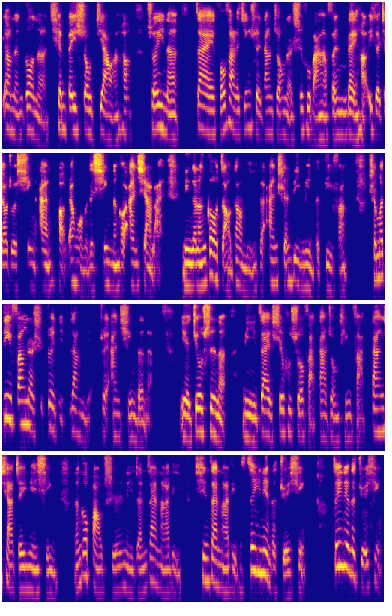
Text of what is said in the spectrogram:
要能够呢谦卑受教啊哈。所以呢，在佛法的精髓当中呢，师傅把它分类哈，一个叫做心安哈，让我们的心能够安下来，你能够找到你一个安身立命的地方。什么地方呢是最让你最安心的呢？也就是呢，你在师父说法、大众听法当下这一念心，能够保持你人在哪里、心在哪里的这一念的觉性，这一念的觉性，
